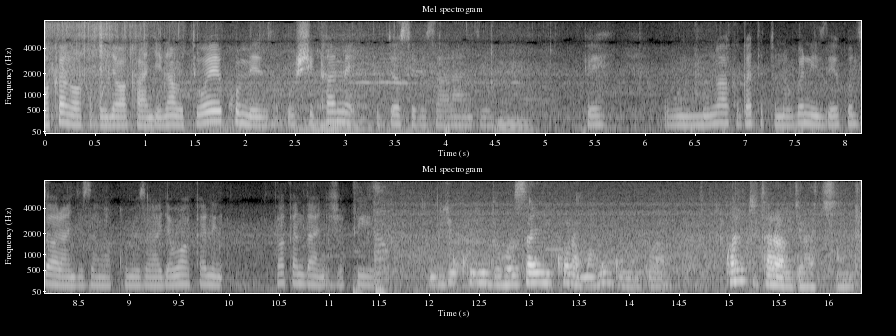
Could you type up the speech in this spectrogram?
bakanga bakagumya bakangira inama ati wowe komeza ushikame ibyo byose bizarangira. Pe ubu mu mwaka wa gatatu nabwo nizeye ko nzarangiza nkakomeza nkajya mu wa kane mpaka ndangije kwiga. Mu by'ukuri duhozanye ikora amahugurwa twari tutarabyakira.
